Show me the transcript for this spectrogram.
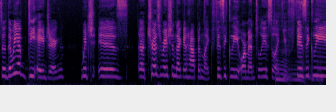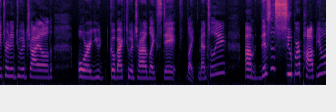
So then we have de aging, which is a transformation that can happen like physically or mentally. So like you Mhm, physically turn into a child, or you go back to a childlike state like mentally. Um, this is super popular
